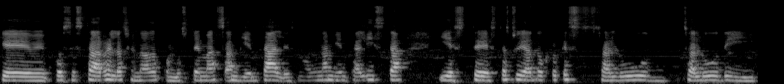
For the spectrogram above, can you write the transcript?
que pues está relacionado con los temas ambientales, ¿no? Un ambientalista y este, está estudiando creo que es salud, salud y,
